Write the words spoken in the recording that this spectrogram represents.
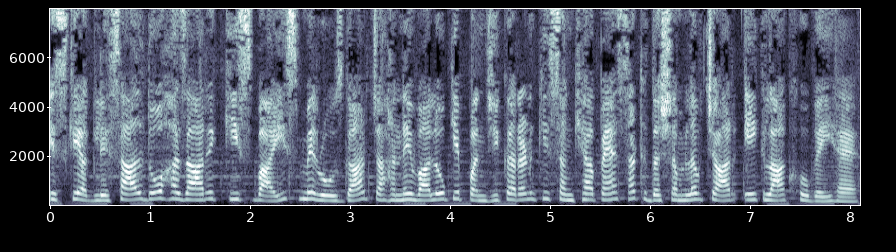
इसके अगले साल 2021-22 में रोज़गार चाहने वालों के पंजीकरण की संख्या पैंसठ दशमलव चार एक लाख हो गई है।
